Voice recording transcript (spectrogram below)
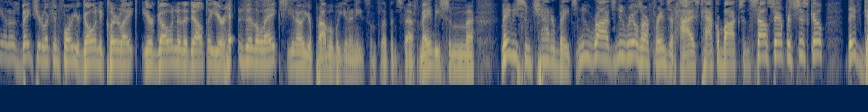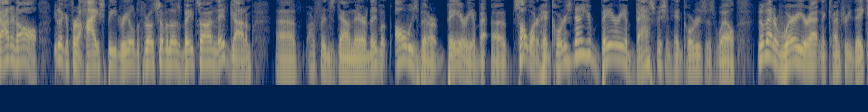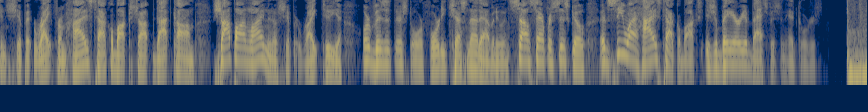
Any of those baits you're looking for, you're going to Clear Lake, you're going to the Delta, you're heading to the lakes, you know, you're probably going to need some flipping stuff. Maybe some, uh, maybe some chatterbaits, new rods, new reels. Our friends at Hi's Tackle Box in South San Francisco, they've got it all. You're looking for a high speed reel to throw some of those baits on, they've got them. Uh, our friends down there, they've always been our Bay Area, uh, saltwater headquarters. Now your Bay Area bass fishing headquarters as well. No matter where you're at in the country, they can ship it right from HighsTackleBoxShop.com. Shop online and they'll ship it right to you or visit their store, 40 Chestnut Avenue in South San Francisco and see why Highs Tackle Box is your Bay Area bass fishing headquarters.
